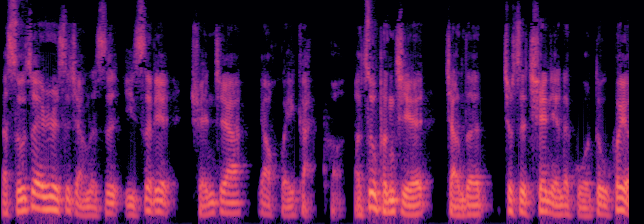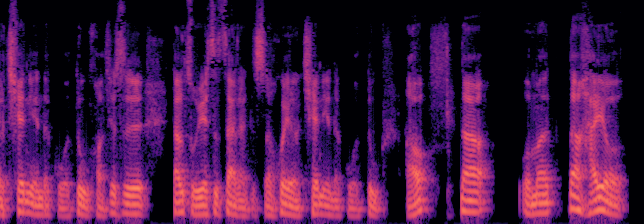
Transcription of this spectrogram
那赎罪日是讲的是以色列全家要悔改哈啊，祝鹏杰讲的就是千年的国度会有千年的国度哈，就是当主耶稣再来的时候会有千年的国度。好，那我们那还有。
